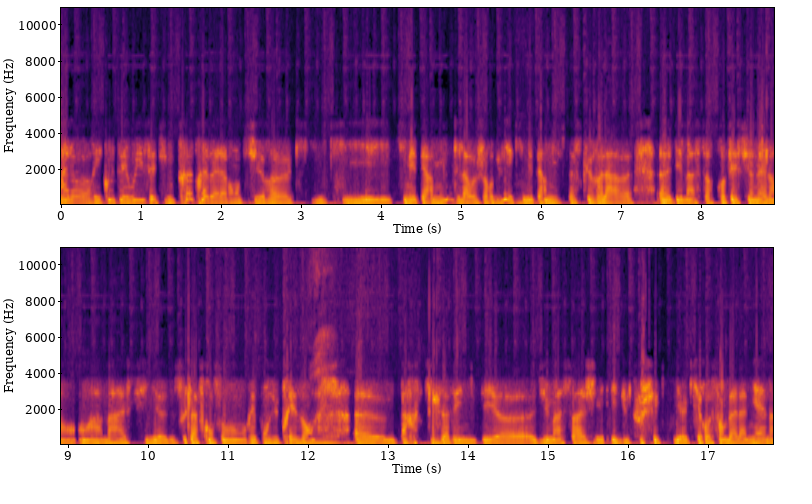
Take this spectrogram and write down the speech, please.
Alors, écoutez, oui, c'est une très très belle aventure euh, qui, qui, qui m'est permise là aujourd'hui et qui m'est permise parce que voilà, euh, euh, des masters professionnels en, en AMA assis euh, de toute la France ont répondu présent. euh, parce qu'ils avaient une idée euh, du massage et, et du toucher qui, qui ressemble à la mienne.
